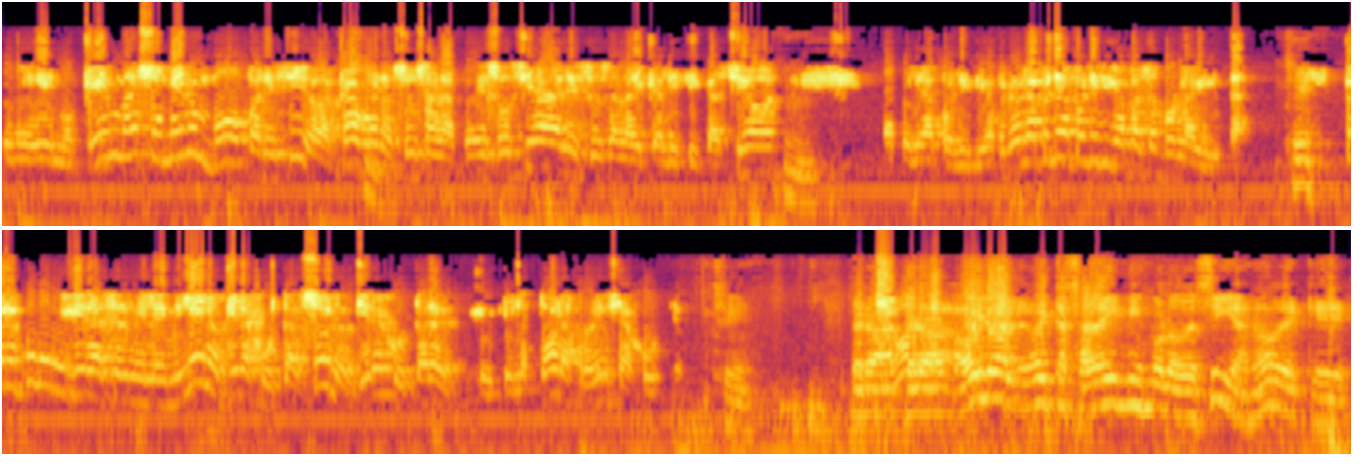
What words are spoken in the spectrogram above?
que es más o menos un modo parecido. Acá, bueno, se usan las redes sociales, se usa la descalificación, mm. la pelea política. Pero la pelea política pasa por la guita. Pero ¿cómo que quiere hacer Milei? Milei no quiere ajustar solo, quiere ajustar que todas las provincias ajusten. Sí. Pero, pero hoy, hoy Casadei mismo lo decía, ¿no? De que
